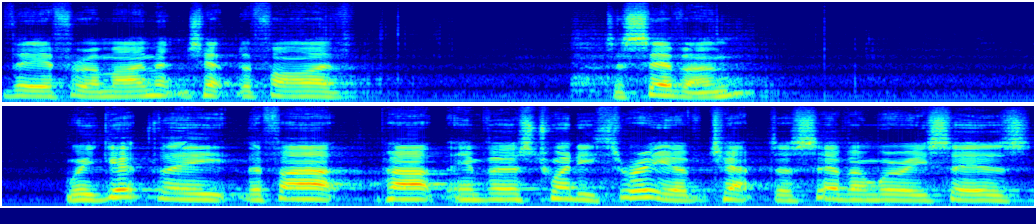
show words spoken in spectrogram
there for a moment in chapter 5 to 7, we get the, the part, part in verse 23 of chapter 7 where he says,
